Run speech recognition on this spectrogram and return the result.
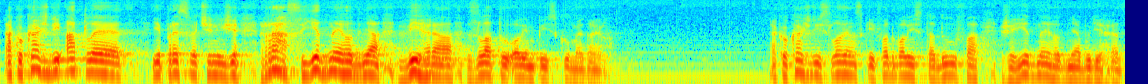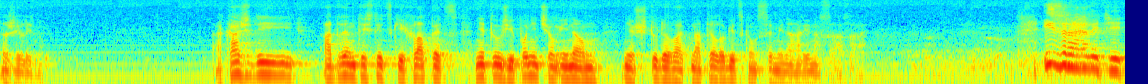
Ako každý atlét je presvedčený, že raz jedného dňa vyhrá zlatú olimpijskú medailu. Ako každý slovenský fotbalista dúfa, že jedného dňa bude hrať za Žilinu. A každý adventistický chlapec netúži po ničom inom, než študovať na teologickom seminári na Sázave. Izraeliti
